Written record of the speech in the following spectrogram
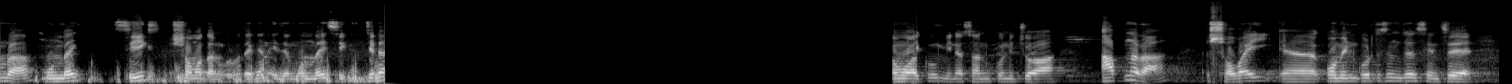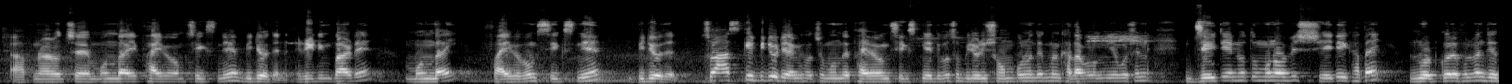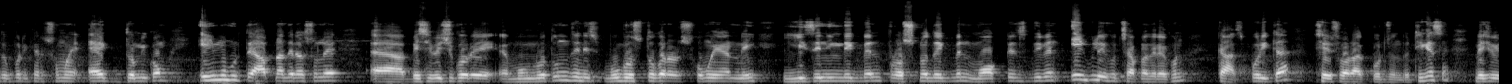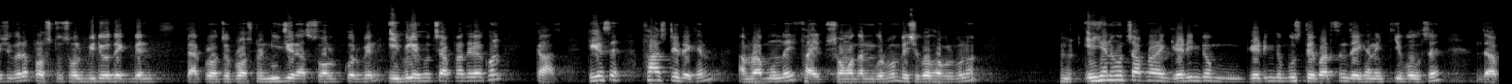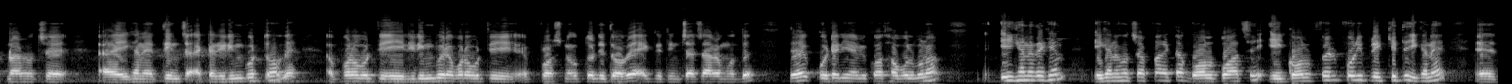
আমরা মুন্দাই সিক্স সমাধান করব। দেখেন, এই যে মুন্দাই সিক্স যেটা আপনারা সবাই কমেন্ট করতেছেন যে সেন্সে আপনার হচ্ছে মুন্দাই ফাইভ এবং সিক্স নিয়ে ভিডিও দেন। রিডিং পার্টে মুন্দাই ফাইভ এবং সিক্স নিয়ে ভিডিও দেন। সো আজকের ভিডিওটি আমি হচ্ছে মুন্দাই ফাইভ এবং সিক্স নিয়ে দিব। সো ভিডিওটি সম্পূর্ণ দেখবেন, খাতা কলম নিয়ে বসেন। যেইটাই নতুন মনে হবে, সেইটাই খাতায় নোট করে ফেলবেন, যেহেতু পরীক্ষার সময় একদমই কম। এই মুহূর্তে আপনাদের আসলে বেশি বেশি করে নতুন জিনিস মুখস্থ করার সময় আর নেই। লিসেনিং দেখবেন, প্রশ্ন দেখবেন মক টেস্ট দিবেন এইগুলোই হচ্ছে আপনাদের এখন কাজ। পরীক্ষা শেষ হওয়ার আগ পর্যন্ত, ঠিক আছে? বেশি বেশি করে প্রশ্ন সলভ ভিডিও দেখবেন, তারপর হচ্ছে প্রশ্ন নিজেরা সলভ করবেন, এগুলোই হচ্ছে আপনাদের এখন কাজ, ঠিক আছে? ফার্স্টে দেখেন, আমরা মুন্দাই ফাইভ সমাধান করব, বেশি কথা বলব না। এইখানে হচ্ছে আপনার গ্রেডিং তো গ্রেডিং তো বুঝতে পারছেন যে এখানে কি বলছে, যে আপনার হচ্ছে এখানে তিন একটা রিডিং করতে হবে পরবর্তী এই রিডিং করে পরবর্তী প্রশ্ন উত্তর দিতে হবে, এক, দুই, তিন, চার, চারের মধ্যে। যাই হোক, ওইটা নিয়ে আমি কথা বলব না। এইখানে দেখেন, এখানে হচ্ছে আপনার একটা গল্প আছে, এই গল্পের পরিপ্রেক্ষিতে এখানে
